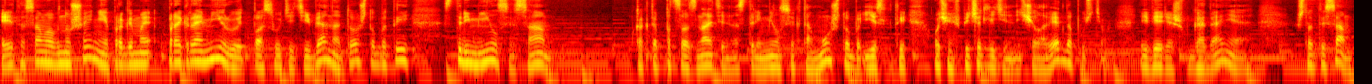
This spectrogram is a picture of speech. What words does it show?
И это самовнушение программирует, по сути, тебя на то, чтобы ты стремился сам, как-то подсознательно стремился к тому, чтобы, если ты очень впечатлительный человек, допустим, и веришь в гадания, что ты сам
